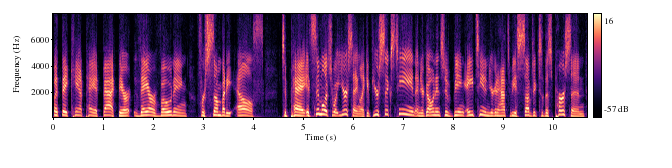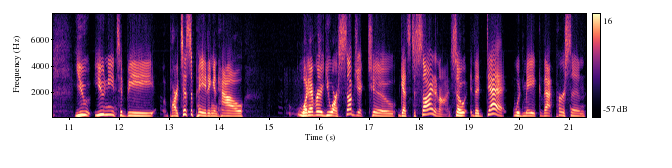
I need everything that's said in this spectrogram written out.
but they can't pay it back. They're they are voting for somebody else to pay. It's similar to what you're saying. Like if you're 16 and you're going into being 18 and you're going to have to be a subject to this person, you you need to be participating in how whatever you are subject to gets decided on. So the debt would make that person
